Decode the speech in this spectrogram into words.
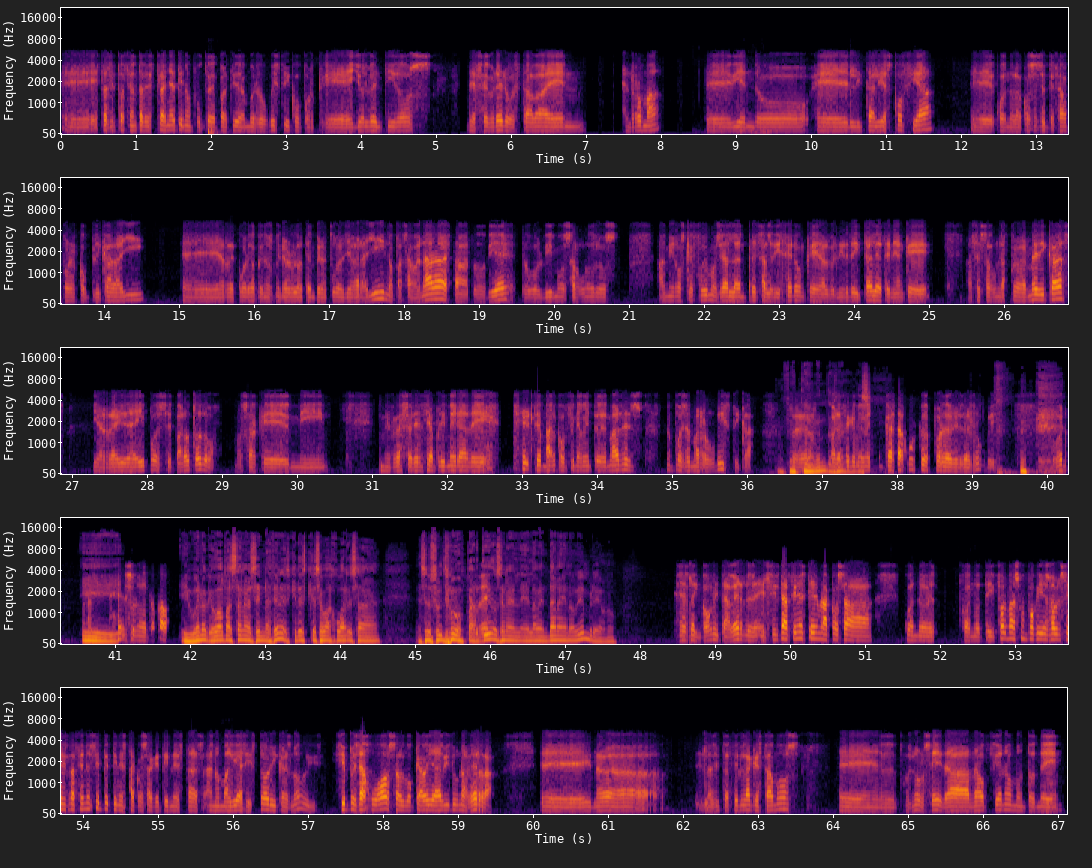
eh, esta situación tan extraña tiene un punto de partida muy rugbístico porque yo el 22 de febrero estaba en, en Roma eh, viendo el Italia-Escocia eh, cuando la cosa se empezaba a poner complicada allí. Eh, recuerdo que nos miraron la temperatura al llegar allí, no pasaba nada, estaba todo bien. Lo volvimos, algunos de los amigos que fuimos ya en la empresa le dijeron que al venir de Italia tenían que hacerse algunas pruebas médicas y a raíz de ahí pues se paró todo. O sea que mi, mi referencia primera de, del tema del confinamiento y demás es, no puede ser más rugbística. Parece que me meto en casa justo después de venir del rugby. bueno, y, eso no me ha tocado. Y bueno, ¿qué va a pasar en las seis naciones? ¿Crees que se va a jugar esa, esos últimos partidos en, el, en, la ventana de noviembre o no? Esa es la incógnita. A ver, el Seis Naciones tiene una cosa, cuando cuando te informas un poquillo sobre Seis Naciones siempre tiene esta cosa que tiene estas anomalías históricas, ¿no? Y siempre se ha jugado salvo que haya habido una guerra. Eh, nada, la situación en la que estamos, eh, pues no lo sé, da, da opción a un montón de,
